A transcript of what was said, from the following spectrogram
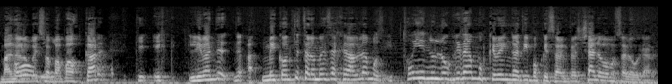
Mandar un beso a papá Oscar. Que es- le mandé- no, me contesta los mensajes que hablamos y todavía no logramos que venga tipos que saben, pero ya lo vamos a lograr.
